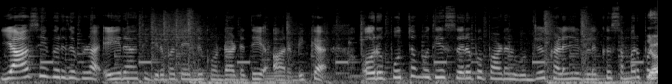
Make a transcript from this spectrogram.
யாசி விருது விழா ஏழாயிரத்தி இருபத்தைந்து கொண்டாட்டத்தை ஆரம்பிக்க ஒரு புத்தமுதிய சிறப்பு பாடல் ஒன்று கலைஞர்களுக்கு சமர்ப்பணம்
